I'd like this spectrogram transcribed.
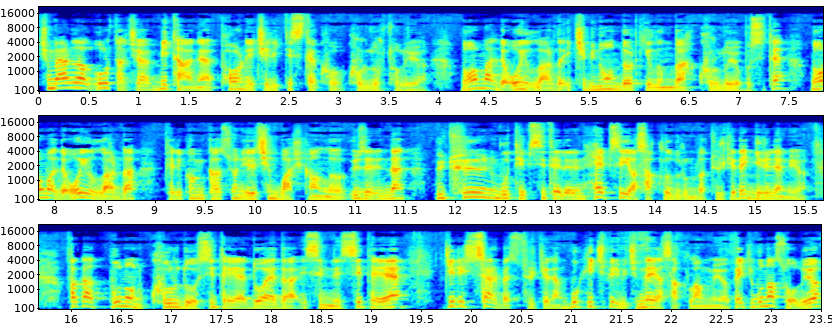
Şimdi Erdal Urtaç'a bir tane porno içerikli site kurdurtuluyor. Normalde o yıllarda 2014 yılında kuruluyor bu site. Normalde o yıllarda Telekomünikasyon İletişim Başkanlığı üzerinden bütün bu tip sitelerin hepsi yasaklı durumda. Türkiye'de girilemiyor. Fakat bunun kurduğu siteye, Doeda isimli siteye Giriş serbest Türkiye'den. Bu hiçbir biçimde yasaklanmıyor. Peki bu nasıl oluyor?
